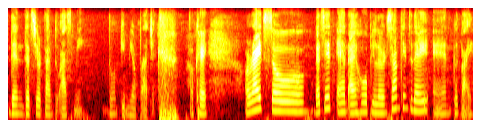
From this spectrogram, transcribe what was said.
then that's your time to ask me. Don't give me your project. Okay? Alright, so that's it and I hope you learned something today and goodbye.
